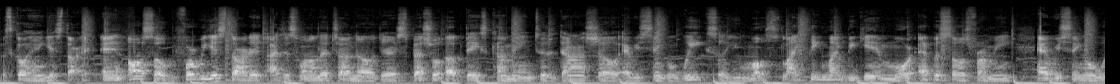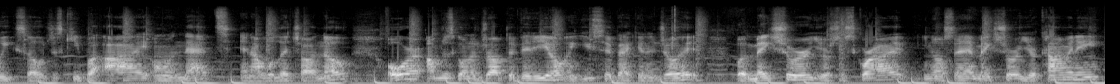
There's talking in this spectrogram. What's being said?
let's go ahead and get started. And also, before we get started, I just want to let y'all know there's special updates coming to the Don Show every single week. So you most likely might be getting more episodes from me every single week. So just keep an eye on that and I will let y'all know. Or I'm just going to drop the video and you sit back and enjoy it. But make sure you're subscribed, you know what I'm saying? Make sure you're commenting,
